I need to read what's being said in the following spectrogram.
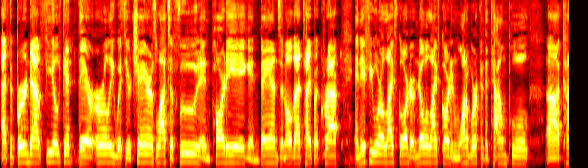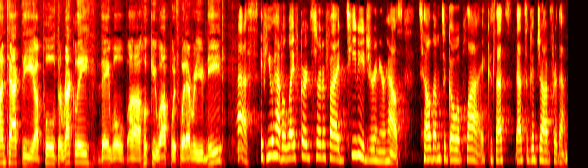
at the burned out field. Get there early with your chairs, lots of food and partying and bands and all that type of crap. And if you are a lifeguard or know a lifeguard and want to work at the town pool, uh, contact the uh, pool directly. They will uh, hook you up with whatever you need. Yes. If you have a lifeguard certified teenager in your house, tell them to go apply because that's that's a good job for them.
